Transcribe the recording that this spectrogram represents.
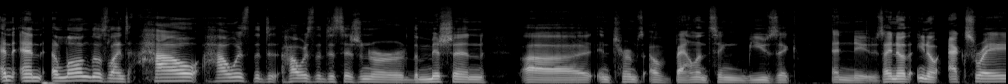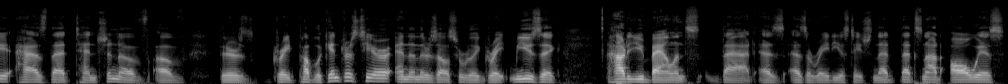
and and along those lines, how how is the how is the decision or the mission uh, in terms of balancing music and news? I know that you know X-Ray has that tension of of there's great public interest here, and then there's also really great music. How do you balance that as as a radio station? That that's not always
